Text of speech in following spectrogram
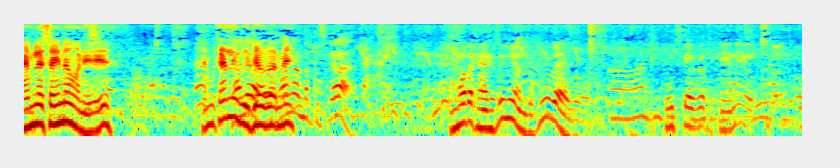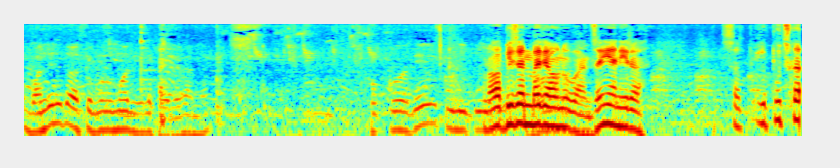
हामीलाई छैन भनेपछि हामी कहिले भिडियो गर्ने। म त खान्छु नि अन्त के भएको? र बिजनबारी आउनुभयो भने चाहिँ यहाँनिर सब यो पुच्का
